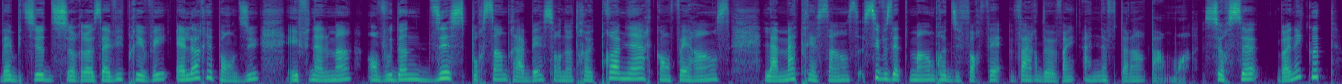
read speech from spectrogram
d'habitude sur euh, sa vie privée, elle a et finalement, on vous donne 10% de rabais sur notre première conférence, la matrescence, si vous êtes membre du forfait verre de vin à 9 par mois. Sur ce, bonne écoute!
